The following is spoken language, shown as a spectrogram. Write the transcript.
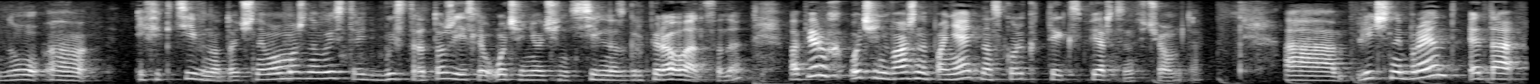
Ну, а, эффективно точно его можно выстроить, быстро тоже, если очень-очень сильно сгруппироваться. Да? Во-первых, очень важно понять, насколько ты экспертен в чем-то. А, личный бренд – это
